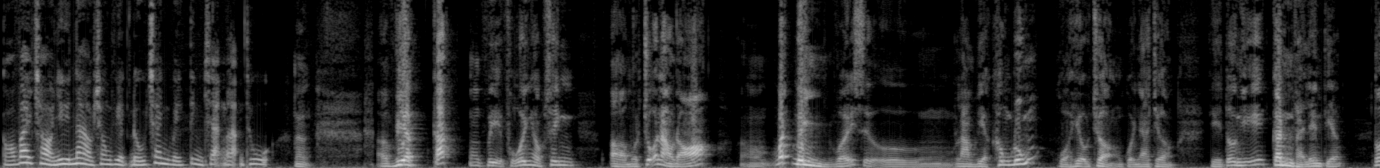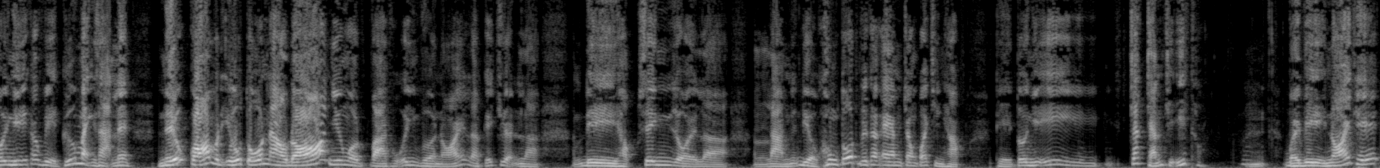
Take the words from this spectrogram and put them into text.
có vai trò như thế nào trong việc đấu tranh với tình trạng lạm thu? Ừ. Việc các vị phụ huynh học sinh ở một chỗ nào đó bất bình với sự làm việc không đúng của hiệu trưởng của nhà trường thì tôi nghĩ cần phải lên tiếng. Tôi nghĩ các vị cứ mạnh dạn lên. Nếu có một yếu tố nào đó như một vài phụ huynh vừa nói là cái chuyện là đi học sinh rồi là làm những điều không tốt với các em trong quá trình học thì tôi nghĩ chắc chắn chỉ ít thôi. Vâng. bởi vì nói thế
